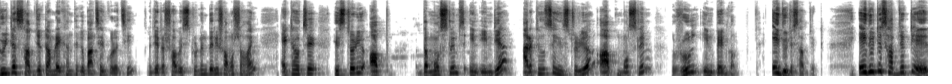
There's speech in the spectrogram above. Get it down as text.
দুইটা সাবজেক্ট আমরা এখান থেকে বাছাই করেছি, যেটা সব স্টুডেন্টদেরই সমস্যা হয়। একটা হচ্ছে history of the Muslims in India আর একটা হচ্ছে history of Muslim rule in Bengal এই দুইটা সাবজেক্ট এই দুইটা সাবজেক্টের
